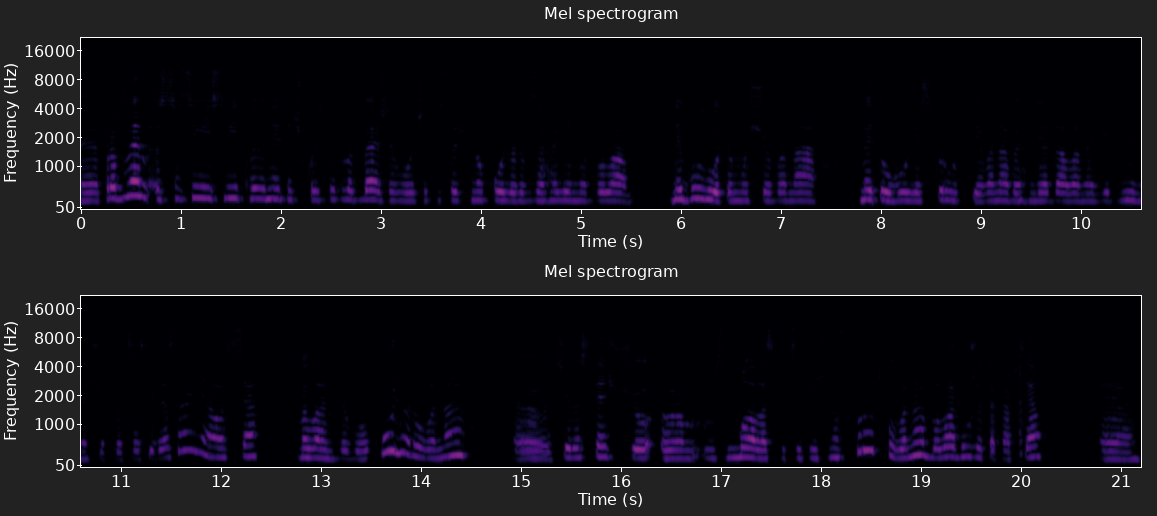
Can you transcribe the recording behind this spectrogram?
Е, Проблем з цією світлою ниточкою світло-бежевого чи пісочного кольору взагалі не, була, не було, тому що вона не тугує скрутки, вона виглядала на відміну, що в процесі в'язання, а ось ця меланжевого кольору, вона е, через те, що е, мала специфічну скрутку, вона була дуже така вся е,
